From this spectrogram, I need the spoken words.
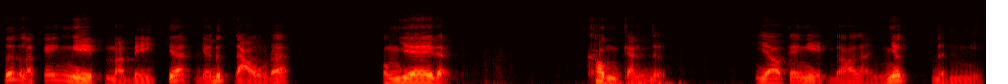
Tức là cái nghiệp mà bị chết do đứt đầu đó con dê đó không tránh được. Do cái nghiệp đó là nhất định nghiệp.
